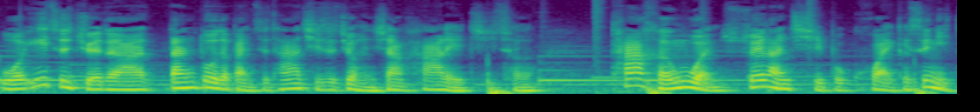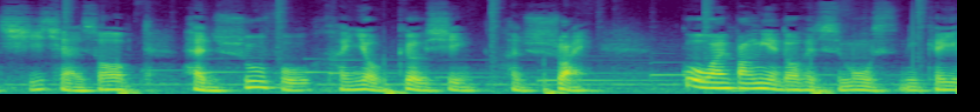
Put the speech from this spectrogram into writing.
我一直觉得啊，单舵的板子它其实就很像哈雷机车，它很稳，虽然骑不快，可是你骑起来的时候很舒服，很有个性，很帅。过弯方面都很 smooth，你可以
